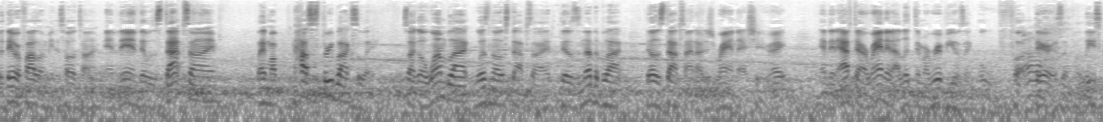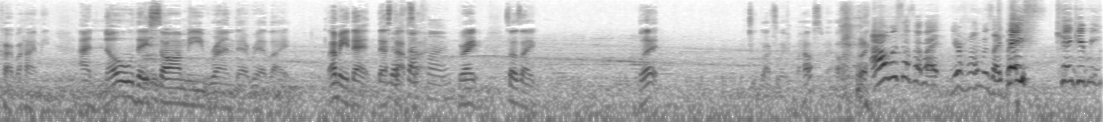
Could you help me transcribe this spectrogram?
but they were following me this whole time. And then there was a stop sign. Like my house is three blocks away, so I go one block was no stop sign. There was another block. There was a stop sign. I just ran that shit right. And then after I ran it, I looked in my rearview. I was like, "Oh fuck, Oh. there is a police car behind me." I know they saw me run that red light. I mean that that stop, stop sign, sign. right? So I was like, "But I'm two blocks away from my house now." I always thought that like your home is like base. Can't get me.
